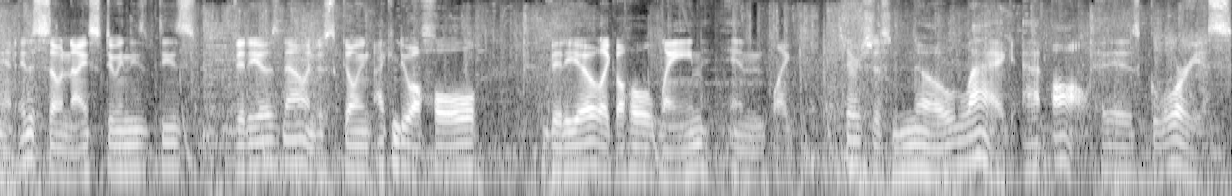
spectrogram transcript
Man, it is so nice doing these these videos now and just going. I can do a whole video, like a whole lane, and like there's just no lag at all. It is glorious.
